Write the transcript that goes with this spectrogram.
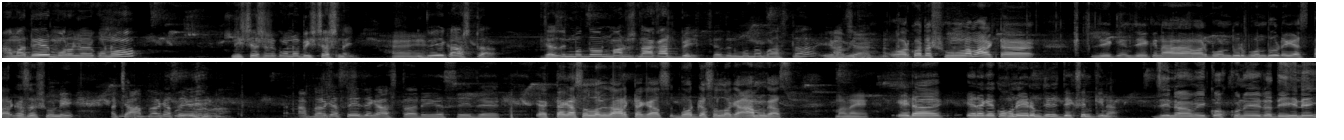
আমাদের মরণের কোনো নিঃশ্বাসের কোনো বিশ্বাস নাই। হ্যাঁ হ্যাঁ। কিন্তু এই গাছটা যেদিন মতন মানুষ না কাটবে সেদিন মতন গাছটা এভাবে আচ্ছা থাকবে। ওর কথা শুনলাম আর একটা যে কি- যে কিনা আমার বন্ধুর বন্ধু এই তার কাছে শুনি। আচ্ছা আপনার কাছে আপনার কাছে এই যে গাছটা ঠিক আছে এই যে একটা গাছের লগে যে আরেকটা গাছ বট গাছের লগে আম গাছ মানে এটা এর আগে কখনো এরকম জিনিস দেখছেন কি না? জি না আমি কখনো এটা দেখি নেই।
